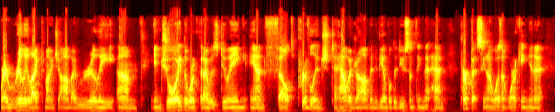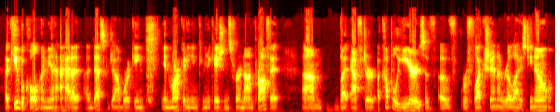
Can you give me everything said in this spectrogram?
where I really liked my job. I really um, enjoyed the work that I was doing and felt privileged to have a job and to be able to do something that had purpose. You know, I wasn't working in a, a cubicle. I mean, I had a, a desk job working in marketing and communications for a nonprofit. Um, but after a couple years of, of reflection, I realized, you know,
